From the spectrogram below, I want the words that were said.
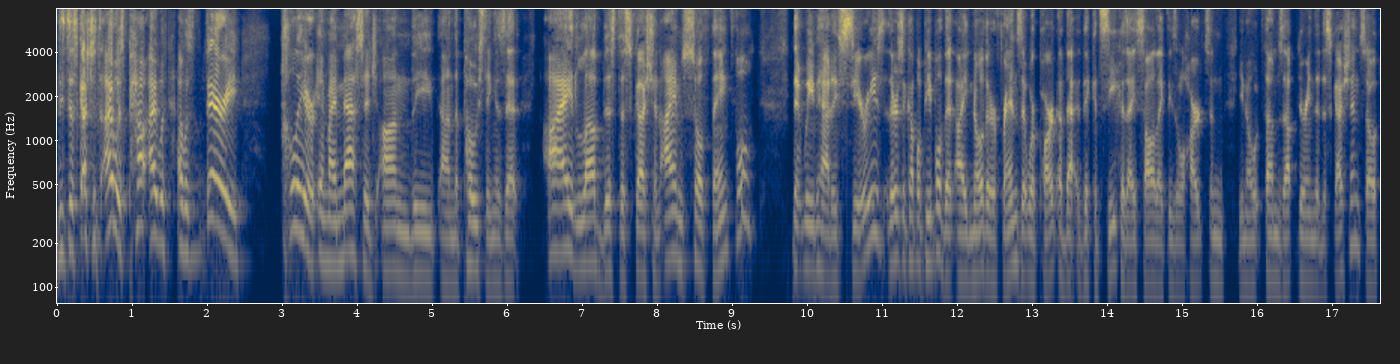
these discussions i was i was i was very clear in my message on the on the posting is that I love this discussion. I am so thankful that we've had a series. There's a couple people that I know that are friends that were part of that that could see because I saw like these little hearts and you know thumbs up during the discussion. So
